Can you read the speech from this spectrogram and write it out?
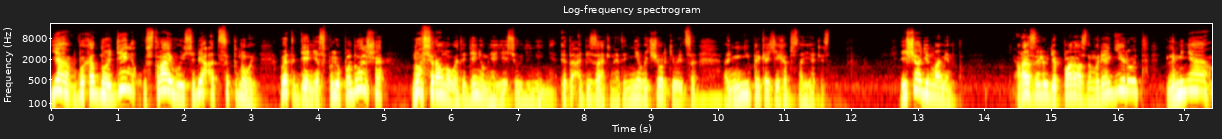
я в выходной день устраиваю себе отцепной. В этот день я сплю подольше, но все равно в этот день у меня есть уединение. Это обязательно, это не вычеркивается ни при каких обстоятельствах. Еще один момент. Разные люди по-разному реагируют. Для меня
